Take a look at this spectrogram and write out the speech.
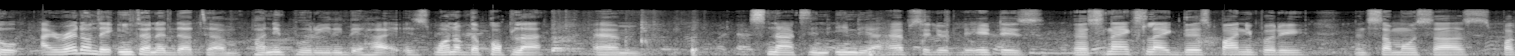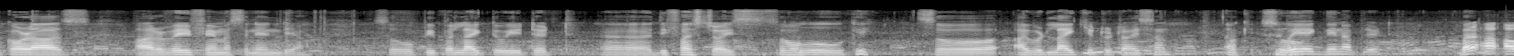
So I read on the internet that um, pani puri they is one of the popular um, snacks in India. Absolutely, it is. Uh, snacks like this, pani puri, and samosas, pakoras are very famous in India. So people like to eat it. Uh, the first choice. So, Oh, okay. so I would like you to try some. Okay. So, Bhai, ek dena plate. but I, I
